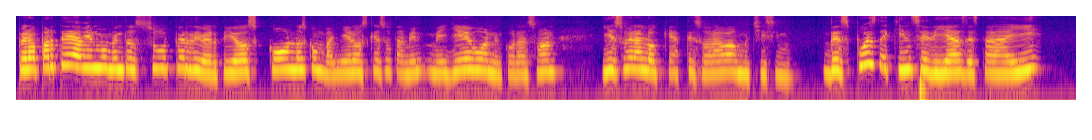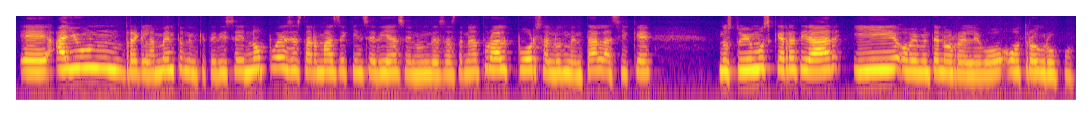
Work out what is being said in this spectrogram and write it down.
Pero aparte había momentos súper divertidos con los compañeros, que eso también me llevo en el corazón y eso era lo que atesoraba muchísimo. Después de 15 días de estar ahí, eh, hay un reglamento en el que te dice no puedes estar más de 15 días en un desastre natural por salud mental, así que nos tuvimos que retirar y obviamente nos relevó otro grupo.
